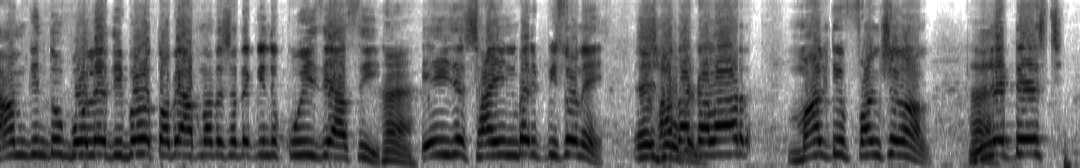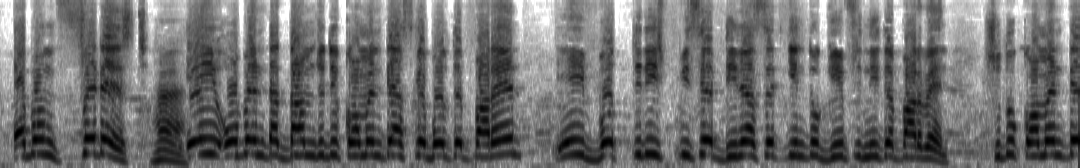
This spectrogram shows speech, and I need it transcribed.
দাম কিন্তু বলে দিব তবে আপনাদের সাথে কিন্তু কুইজে আসি হ্যাঁ। এই যে শাহিন বাড়ির পিছনে সাদা কালার মাল্টি ফাংশনাল। লেটেস্ট এবং ফেটেস্ট হ্যাঁ। এই ওভেনটার দাম যদি কমেন্টে আজকে বলতে পারেন এই বত্রিশ পিসের ডিনার সেট কিন্তু গিফট নিতে পারবেন। শুধু কমেন্টে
